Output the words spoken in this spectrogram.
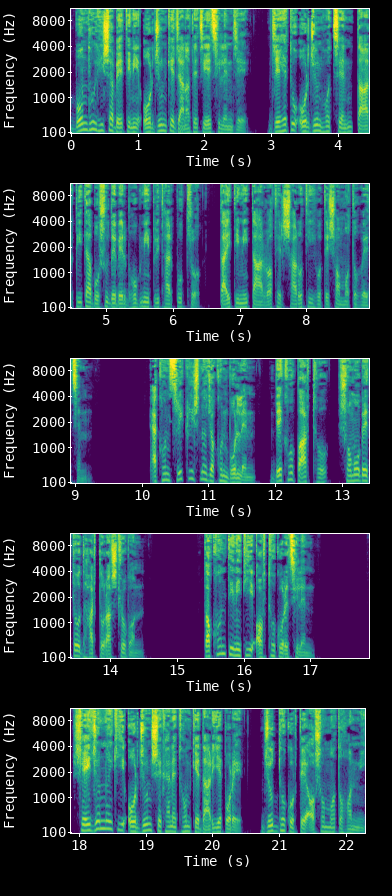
বন্ধু হিসাবে তিনি অর্জুনকে জানাতে চেয়েছিলেন যে, যেহেতু অর্জুন হচ্ছেন তার পিতা বসুদেবের ভগ্নী পৃথার পুত্র, তাই তিনি তার রথের সারথি হতে সম্মত হয়েছেন। এখন শ্রীকৃষ্ণ যখন বললেন, দেখো পার্থ, সমবেত ধার্তরাষ্ট্রগণ তখন তিনি কি অর্থ করেছিলেন? সেই জন্যই কি অর্জুন সেখানে থমকে দাঁড়িয়ে পড়ে, যুদ্ধ করতে অসম্মত হননি?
